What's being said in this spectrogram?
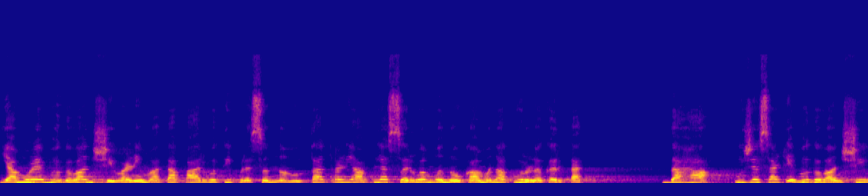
यामुळे भगवान शिव आणि माता पार्वती प्रसन्न होतात आणि आपल्या सर्व मनोकामना पूर्ण करतात. दहा. पूजेसाठी भगवान शिव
